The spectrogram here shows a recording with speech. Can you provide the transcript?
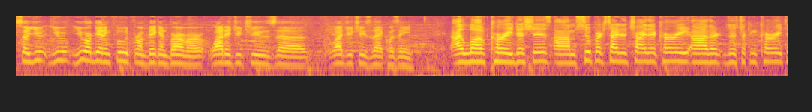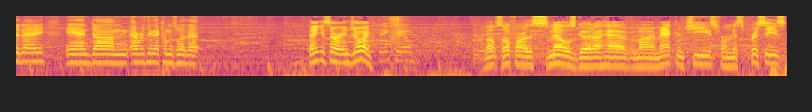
so you, you you are getting food from Big in Burma. Why did you choose uh, Why did you choose that cuisine? I love curry dishes. I'm super excited to try their curry, uh, their, their chicken curry today, and um, everything that comes with it. Thank you, sir. Enjoy. Thank you. Well, so far this smells good. I have my mac and cheese from Miss Prissy's,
